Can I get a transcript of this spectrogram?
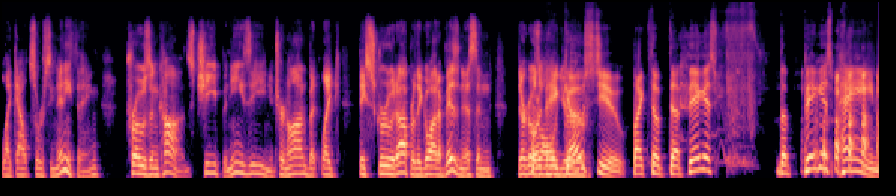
like outsourcing anything, pros and cons cheap and easy and you turn on but like they screw it up or they go out of business and there goes or all they your ghost you like the the biggest the biggest pain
